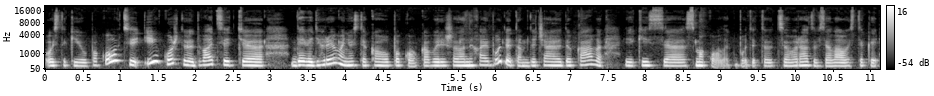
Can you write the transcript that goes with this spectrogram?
ось такій упаковці і коштує 29 гривень. Ось така упаковка. Вирішила, нехай буде там до чаю, до кави якийсь е, смаколик буде. То цього разу взяла ось такий.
